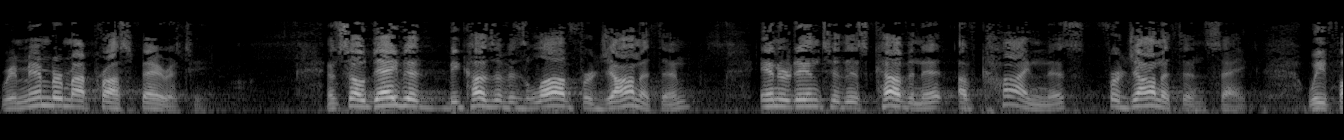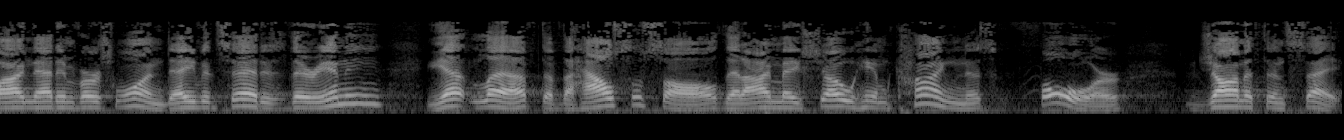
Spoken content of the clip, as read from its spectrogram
Remember my prosperity. And so David, because of his love for Jonathan, entered into this covenant of kindness for Jonathan's sake. We find that in verse 1. David said, Is there any yet left of the house of Saul that I may show him kindness for Jonathan's sake?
